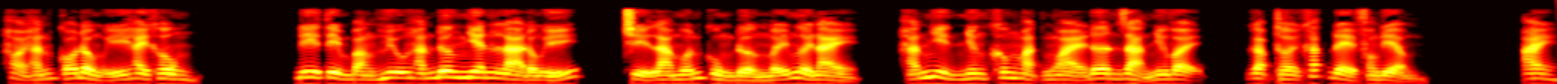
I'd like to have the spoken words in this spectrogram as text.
hỏi hắn có đồng ý hay không. Đi tìm bằng hưu hắn đương nhiên là đồng ý, chỉ là muốn cùng đường mấy người này, hắn nhìn nhưng không mặt ngoài đơn giản như vậy, gặp thời khắc để phòng điểm. Ai?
